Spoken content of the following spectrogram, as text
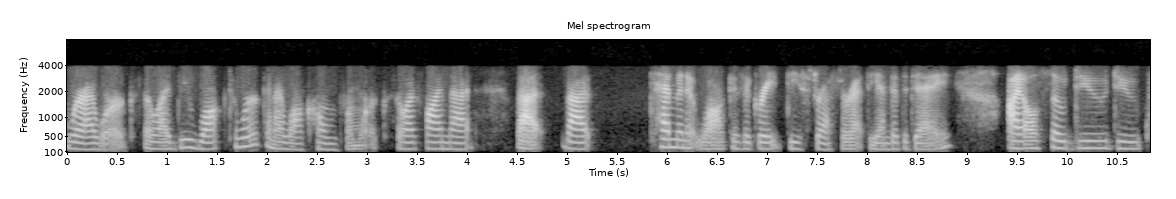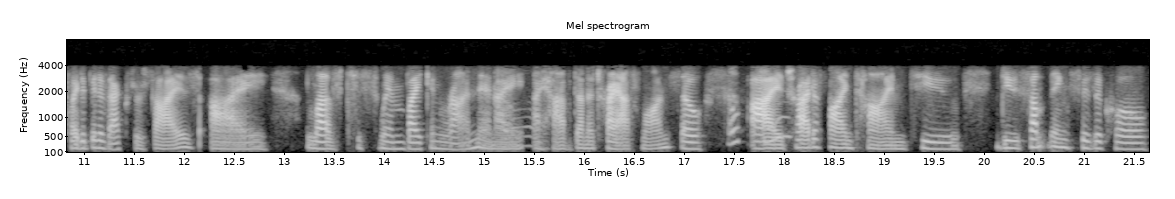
where I work. So I do walk to work and I walk home from work. So I find that that that 10 minute walk is a great de-stressor at the end of the day. I also do do quite a bit of exercise. I love to swim, bike, and run, and I, I oh. have done a triathlon. So oh, I try to find time to do something physical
